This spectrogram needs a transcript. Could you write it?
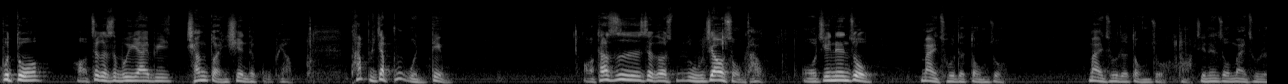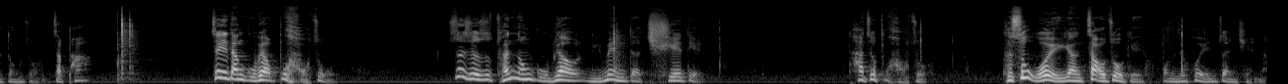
不多。哦，这个是 V I P 抢短线的股票，它比较不稳定。哦，它是这个乳胶手套，我今天做卖出的动作，卖出的动作啊，今天做卖出的动作，咋趴？这一档股票不好做，这就是传统股票里面的缺点，它就不好做。可是我也一样照做给我们的会员赚钱了。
